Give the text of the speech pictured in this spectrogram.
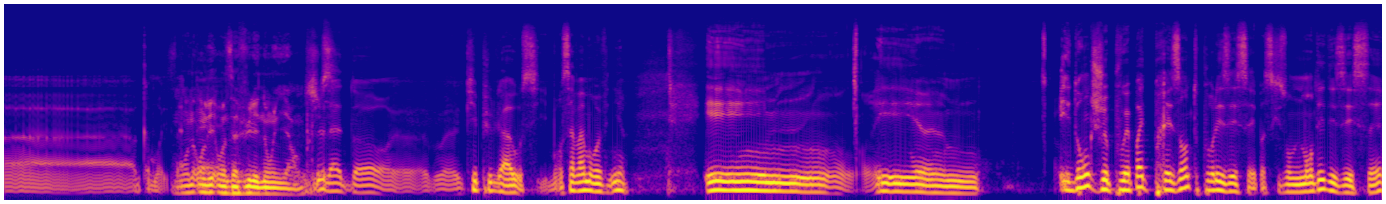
euh, comment il on, on les- on a vu les noms hier en je plus. l'adore, euh, qui est plus là aussi. Bon, ça va me revenir. Et, et, euh, et donc, je ne pouvais pas être présente pour les essais, parce qu'ils ont demandé des essais,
